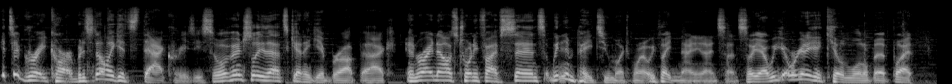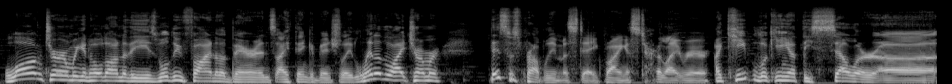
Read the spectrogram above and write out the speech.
it's a great card, but it's not like it's that crazy. So eventually that's going to get brought back. And right now it's 25 cents. We didn't pay too much more. We paid 99 cents. So yeah, we, we're going to get killed a little bit, but long term, we can hold on to these. We'll do fine on the Barons, I think, eventually. Of the Light Charmer, this was probably a mistake buying a Starlight Rare. I keep looking at the seller, uh,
